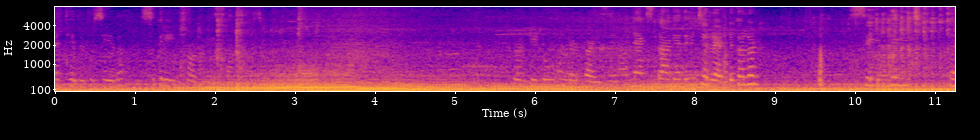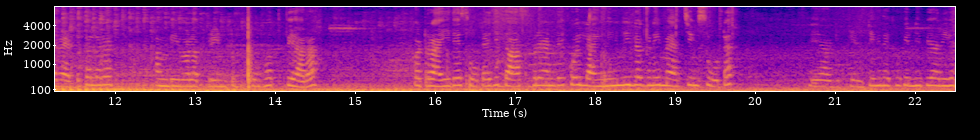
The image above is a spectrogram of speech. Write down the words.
ਇੱਥੇ ਤੇ ਤੁਸੀਂ ਇਹਦਾ ਸਕਰੀਨਸ਼ਾਟ ਲੈ ਸਕਦੇ ਹੋ। 2200 ਪ੍ਰਾਈਸ ਦੇ ਨਾਲ। ਨੈਕਸਟ ਆ ਗਿਆ ਇਹਦੇ ਵਿੱਚ ਰੈੱਡ ਕਲਰ ਸੇਮ ਦੇ ਵਿੱਚ ਰੈੱਡ ਕਲਰ ਹੈ ਅੰਬੀ ਵਾਲਾ ਪ੍ਰਿੰਟ ਬਹੁਤ ਪਿਆਰਾ। ਕਟਰਾਈ ਦੇ ਸੂਟ ਹੈ ਜੀ 10 ਬ੍ਰਾਂਡ ਦੇ, ਕੋਈ ਲਾਈਨਿੰਗ ਨਹੀਂ ਲੱਗਣੀ ਮੈਚਿੰਗ ਸੂਟ ਹੈ। ਇਹ ਆ ਗਈ ਪ੍ਰਿੰਟਿੰਗ ਦੇਖੋ ਕਿੰਨੀ ਪਿਆਰੀ ਹੈ।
